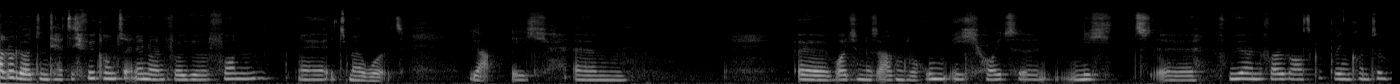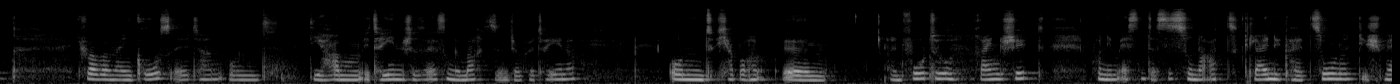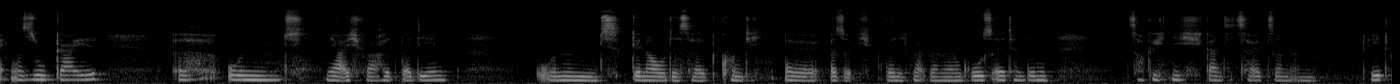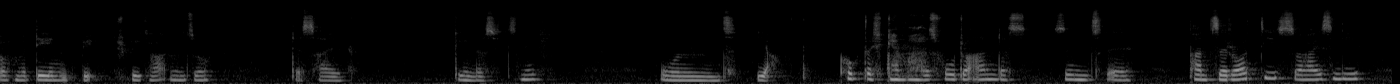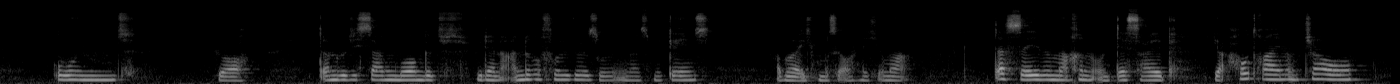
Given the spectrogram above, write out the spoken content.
Hallo Leute und herzlich willkommen zu einer neuen Folge von äh, It's My World. Ja, ich ähm, äh, wollte nur sagen, warum ich heute nicht äh, früher eine Folge rausbringen konnte. Ich war bei meinen Großeltern und die haben italienisches Essen gemacht, die sind ja auch Italiener. Und ich habe auch ähm, ein Foto reingeschickt von dem Essen. Das ist so eine Art Kleinigkeitszone, die schmecken so geil. Äh, und ja, ich war halt bei denen. Und genau deshalb konnte ich, äh, also ich, wenn ich mal bei meinen Großeltern bin, zocke ich nicht ganze Zeit, sondern red auch mit denen, Spielkarten und so. Deshalb ging das jetzt nicht. Und ja, guckt euch gerne mal das Foto an. Das sind äh, Panzerotti, so heißen die. Und ja, dann würde ich sagen, morgen gibt es wieder eine andere Folge, so irgendwas mit Games. Aber ich muss ja auch nicht immer dasselbe machen und deshalb, ja, haut rein und ciao.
